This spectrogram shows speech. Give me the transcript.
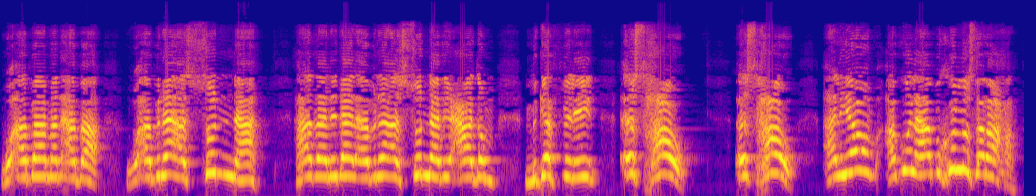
وأبى من أبى. وأبناء السنة هذا نداء لأبناء السنة ذي عادهم مقفلين. اصحوا اصحوا. اليوم أقولها بكل صراحة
